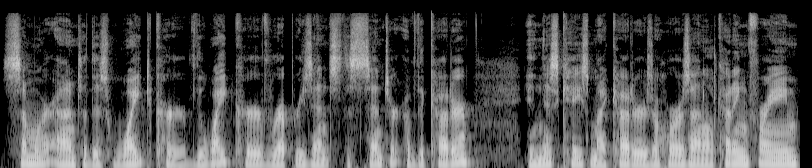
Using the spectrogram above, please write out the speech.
somewhere onto this white curve. The white curve represents the center of the cutter in this case, my cutter is a horizontal cutting frame.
